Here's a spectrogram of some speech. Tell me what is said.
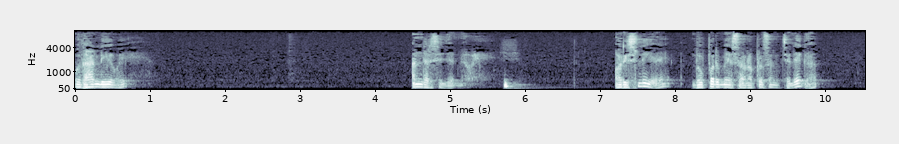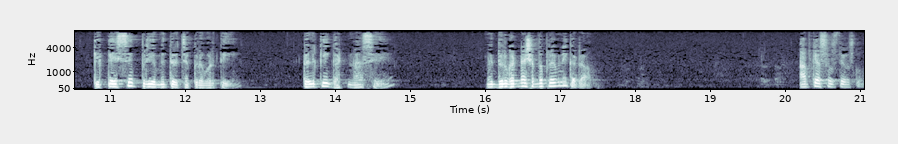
उधार लिए हुए। अंदर से जन्मे हुए। और इसलिए दोपहर में सारा प्रसंग चलेगा कि कैसे प्रिय मित्र चक्रवर्ती कल की घटना से मैं दुर्घटना शब्द प्रयोग नहीं कर रहा हूँ। आप क्या सोचते हैं उसको?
